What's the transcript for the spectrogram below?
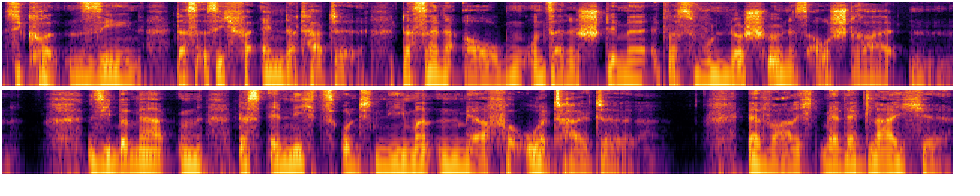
Sie konnten sehen, dass er sich verändert hatte, dass seine Augen und seine Stimme etwas Wunderschönes ausstrahlten. Sie bemerkten, dass er nichts und niemanden mehr verurteilte. Er war nicht mehr der gleiche,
